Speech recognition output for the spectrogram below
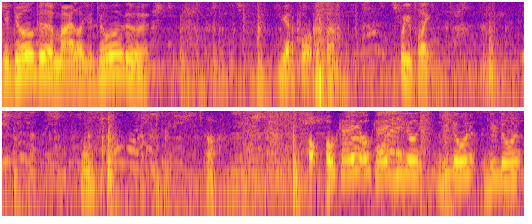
You're doing good, Milo. You're doing good. You got a fork or something? Where your plate? You do my. Huh? I don't want to Oh. Oh, okay, okay. You doing? You doing it? You doing it?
